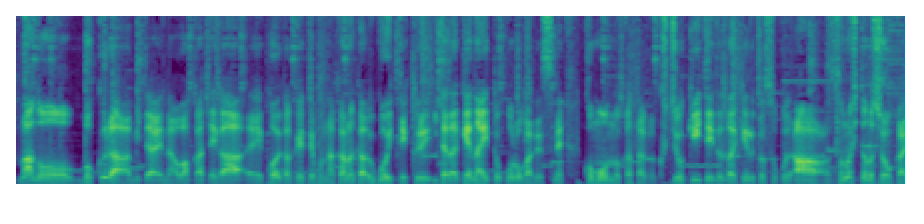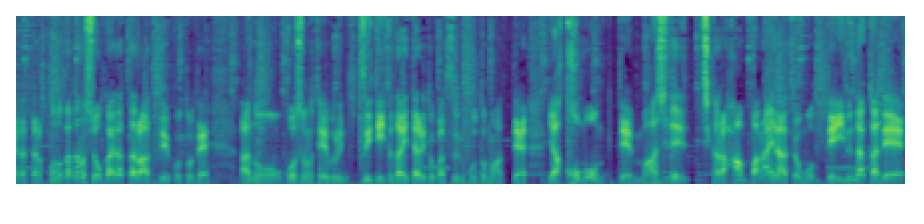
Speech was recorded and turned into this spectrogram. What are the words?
まああの、僕らみたいな若手が、えー声かけてもなかなか動いてくれ、いただけないところがですね、顧問の方が口を聞いていただけるとそこで、ああ、その人の紹介だったら、この方の紹介会だったらっていうことで、あの、交渉のテーブルについていただいたりとかすることもあって、いや、顧問ってマジで力半端ないなって思っている中で、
